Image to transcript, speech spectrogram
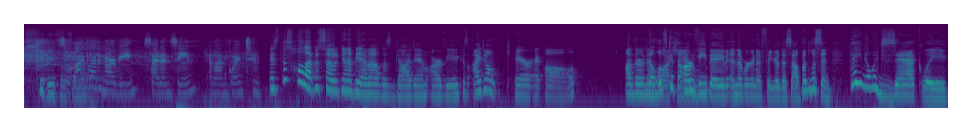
She So so I bought an RV sight unseen, and I'm going to Is this whole episode going to be about this goddamn RV? Because I don't care at all. Other than No, let's get the RV babe and then we're gonna figure this out. But listen, they know exactly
